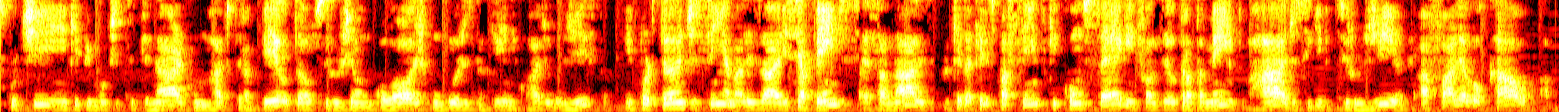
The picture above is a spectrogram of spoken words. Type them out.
discutir em equipe multidisciplinar, com radioterapeuta, o cirurgião oncológico, oncologista clínico, radiologista. É importante, sim, analisar esse apêndice, essa análise, porque daqueles pacientes que conseguem fazer o tratamento, rádio seguido de cirurgia, a falha local,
